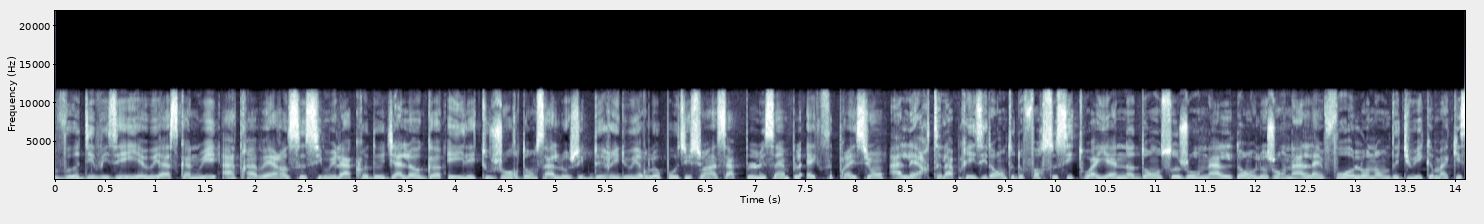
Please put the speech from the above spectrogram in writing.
veut diviser Yehui Askanui à travers ce simulacre de dialogue et il est toujours dans sa logique de réduire l'opposition à sa plus simple expression, alerte la présidente de Force citoyenne dans ce journal. Dans le journal L'Info, l'on en déduit que Macky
